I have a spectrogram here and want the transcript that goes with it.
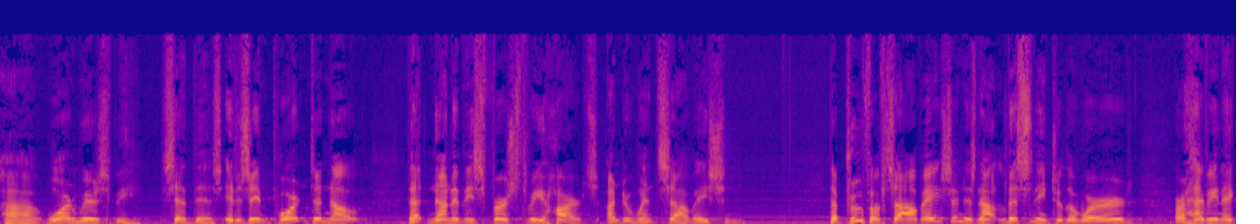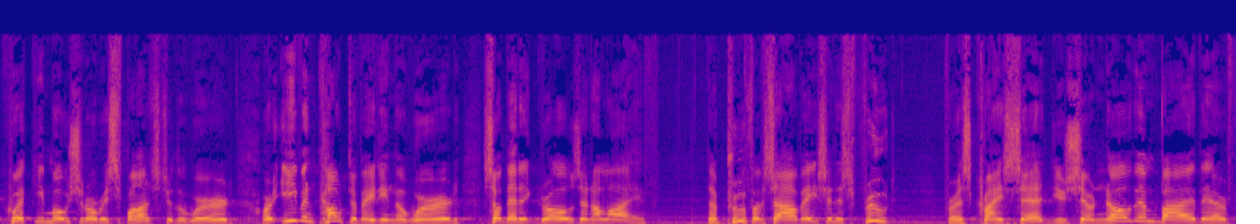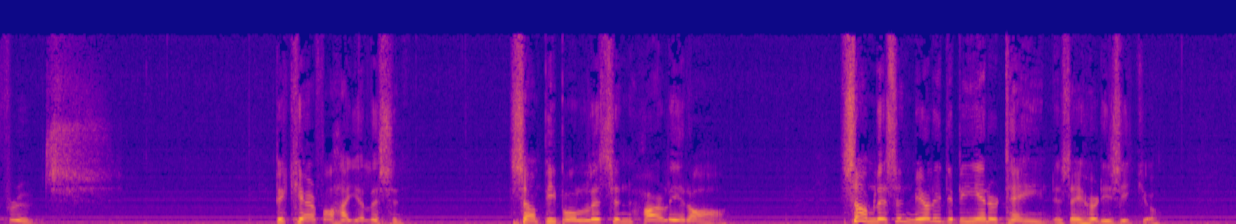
Uh, Warren Wiersbe said this It is important to note that none of these first three hearts underwent salvation. The proof of salvation is not listening to the word or having a quick emotional response to the word or even cultivating the word so that it grows in a life. The proof of salvation is fruit, for as Christ said, You shall know them by their fruits. Be careful how you listen. Some people listen hardly at all. Some listen merely to be entertained, as they heard Ezekiel.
